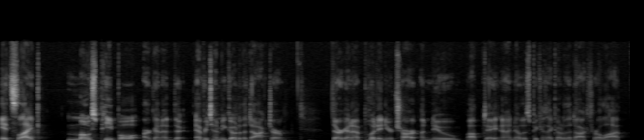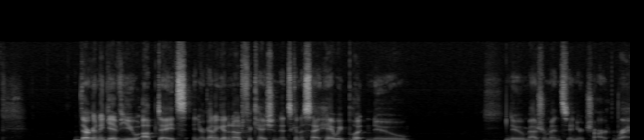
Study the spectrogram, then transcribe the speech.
It's like most people are gonna every time you go to the doctor, they're gonna put in your chart a new update, and I know this because I go to the doctor a lot. They're gonna give you updates, and you're gonna get a notification. It's gonna say, "Hey, we put new new measurements in your chart." Right.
